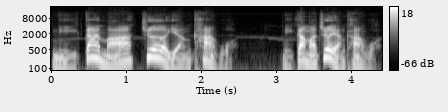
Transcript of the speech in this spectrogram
你干嘛这样看我？你干嘛这样看我？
